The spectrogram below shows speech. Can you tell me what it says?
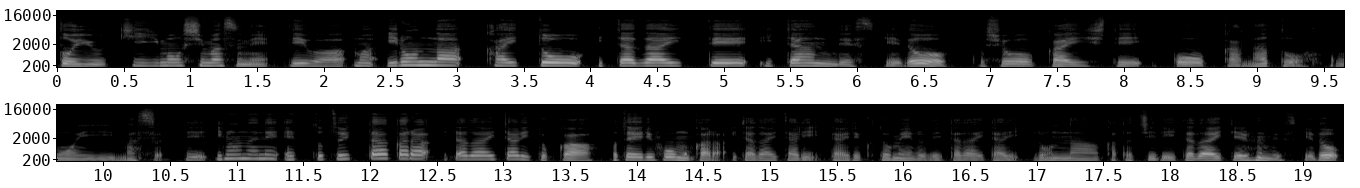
という気もしますね。では、まあ、いろんな回答をいただいていたんですけど、ご紹介していこうかなと思います。でいろんなね、えっと、ツイッターからいただいたりとか、お便りフォームからいただいたり、ダイレクトメールでいただいたり、いろんな形でいただいてるんですけど、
